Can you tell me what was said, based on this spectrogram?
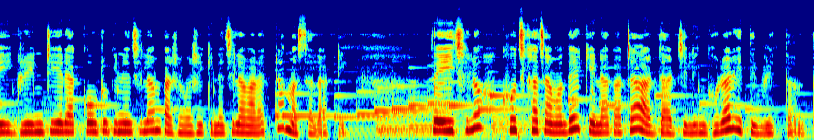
এই গ্রিন টি এর এক কৌটো কিনেছিলাম, পাশাপাশি কিনেছিলাম আর একটা মশালা টি। তো এই ছিল খুচখাচ আমাদের কেনাকাটা আর দার্জিলিং ঘোরার ইতিবৃত্তান্ত।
